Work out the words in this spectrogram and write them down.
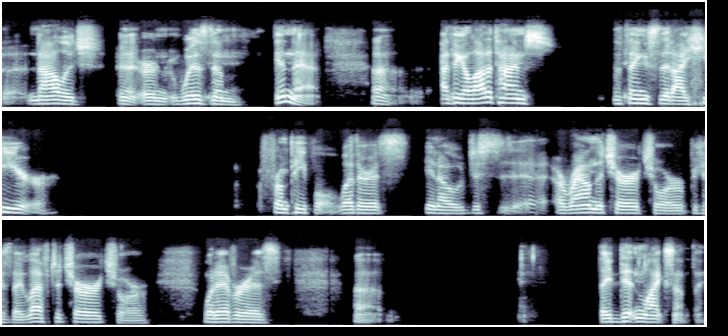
uh, knowledge uh, or wisdom in that. Uh, I think a lot of times the things that I hear from people, whether it's you know just uh, around the church or because they left a church or whatever, is uh, they didn't like something.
